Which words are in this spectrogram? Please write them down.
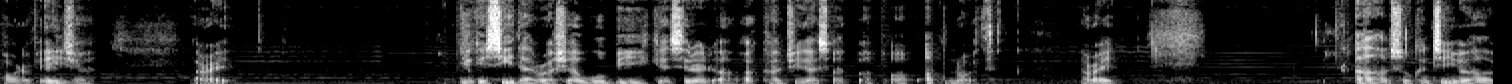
part of Asia, all right, you can see that Russia will be considered a, a country that's up, up, up, up north, all right. Uh, so continue, uh,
